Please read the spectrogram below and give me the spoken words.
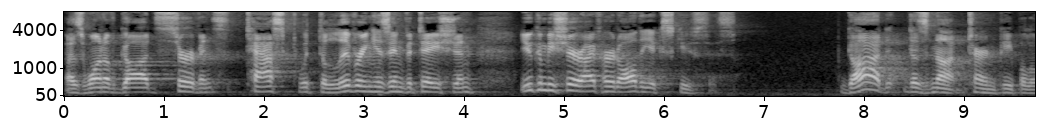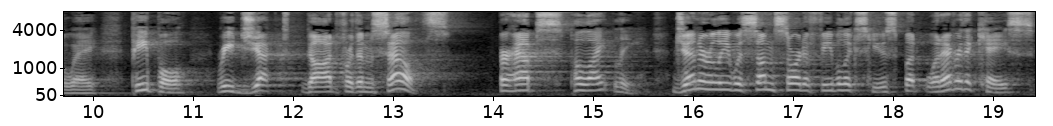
as one of God's servants tasked with delivering his invitation, you can be sure I've heard all the excuses. God does not turn people away. People reject God for themselves, perhaps politely, generally with some sort of feeble excuse, but whatever the case,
